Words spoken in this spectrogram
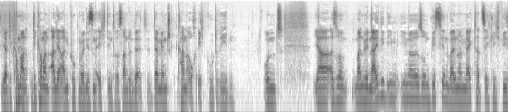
ja, die kann man, die kann man alle angucken, weil die sind echt interessant und der, der Mensch kann auch echt gut reden. Und ja, also man beneidet ihm immer so ein bisschen, weil man merkt tatsächlich, wie,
